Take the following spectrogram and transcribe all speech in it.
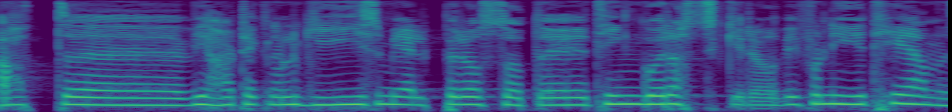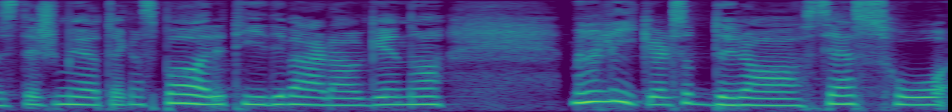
at uh, vi har teknologi som hjelper oss, og at uh, ting går raskere, og vi får nye tjenester som gjør at jeg kan spare tid i hverdagen. Og, men allikevel så dras jeg så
